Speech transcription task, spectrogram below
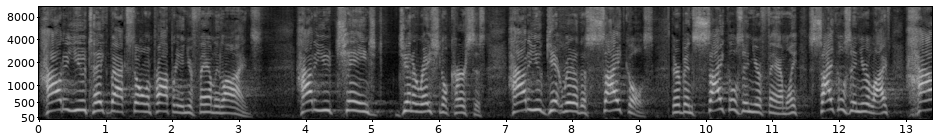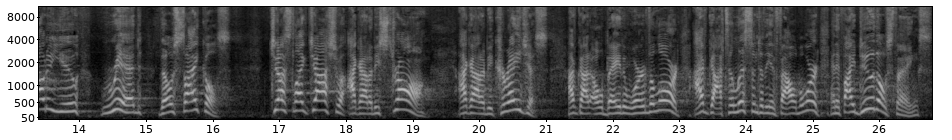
How do you take back stolen property in your family lines? How do you change generational curses? How do you get rid of the cycles? There have been cycles in your family, cycles in your life. How do you rid those cycles? Just like Joshua, I got to be strong. I got to be courageous. I've got to obey the word of the Lord. I've got to listen to the infallible word. And if I do those things,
